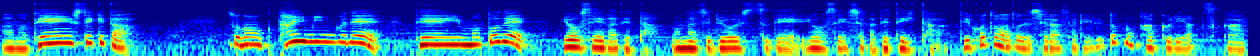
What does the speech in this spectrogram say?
あの転院してきたそのタイミングで転院元で陽性が出た同じ病室で陽性者が出ていたっていうことを後で知らされるともう隔離扱い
